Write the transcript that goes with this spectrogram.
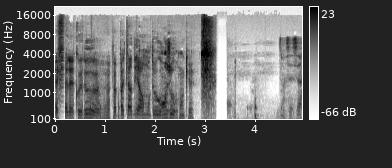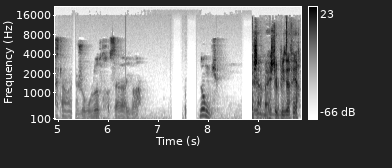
l'affaire d'Akodo euh, va pas tarder à remonter au grand jour, donc... euh, Ah, C'est certain, un jour ou l'autre, ça arrivera. Donc, J'ai un mariage de plus à faire.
